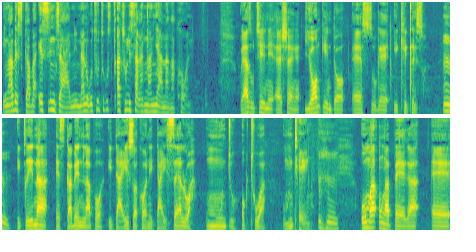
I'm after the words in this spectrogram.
ingabe sigaba esinjani? Nanokuthi uthi kusicathulisa kancanyana ngakhona. Uyazi ukuthini eshenge yonke into esuke ikhiqizwa. Mm. Igcina esigabeni lapho idayiswa khona idayiselwa umuntu okuthiwa umthengi. Mhm Uma ungabheka eh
